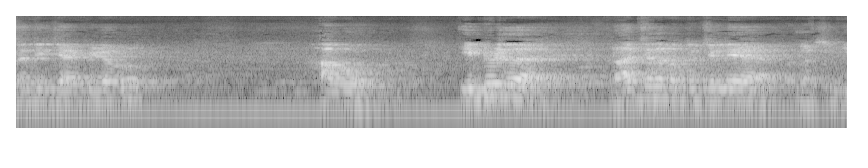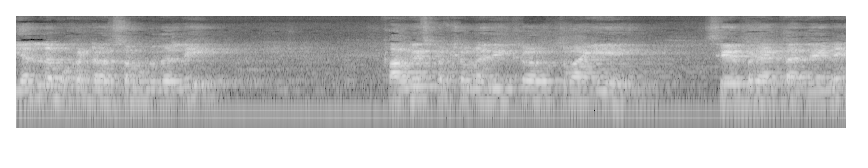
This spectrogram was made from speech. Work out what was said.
ಸಂದೀಪ್ ಜಾರಕಿಹೊಳಿ ಅವರು ಹಾಗೂ ಇನ್ನುಳಿದ ರಾಜ್ಯದ ಮತ್ತು ಜಿಲ್ಲೆಯ ಎಲ್ಲ ಮುಖಂಡರ ಸಮ್ಮುಖದಲ್ಲಿ ಕಾಂಗ್ರೆಸ್ ಪಕ್ಷವನ್ನು ಅಧಿಕೃತವಾಗಿ ಸೇರ್ಪಡೆ ಆಗ್ತಾ ಇದ್ದೇನೆ.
